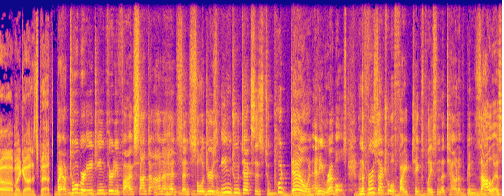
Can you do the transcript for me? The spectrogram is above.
Oh my god, it's bad. By October 1835, Santa Anna had sent soldiers into Texas to put down any rebels. And the first actual fight takes place in the town of Gonzales,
